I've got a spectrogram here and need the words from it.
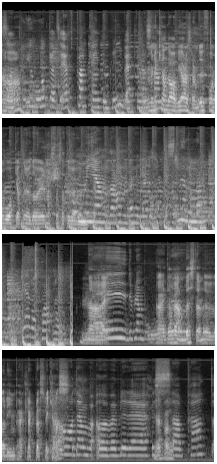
ja. Alltså, tre walkouts i ett pack kan inte bli bättre nästan. Men nu kan det avgöras här. Om du får någon walkout nu, då är det nästan så att du har Kom igen då, andra hundrapacket. Snälla. Nej, det blev en båt. nej, där vändes det. Nu var din packlack plötsligt kass. Ja, den var över. Blir det alla fall. Zapata?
